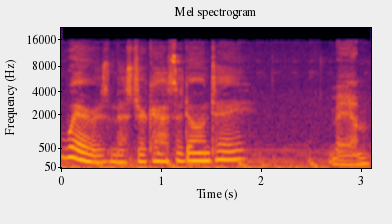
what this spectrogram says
Where is Mr. Casadante? Ma'am?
